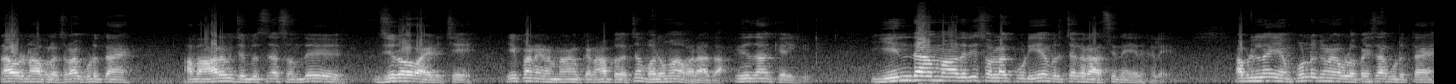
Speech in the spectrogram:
நான் ஒரு நாற்பது லட்ச ரூபா கொடுத்தேன். அவன் ஆரம்பித்த பிஸ்னஸ் வந்து ஜீரோவாகிடுச்சு இப்போ நமக்கு நாற்பது லட்சம் வருமா வராதா? இதுதான் கேள்வி. இந்த மாதிரி சொல்லக்கூடிய விருச்சக ராசி நேயர்களே அப்படின்னா என் பொண்ணுக்கு நான் இவ்வளோ பைசா கொடுத்தேன்.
